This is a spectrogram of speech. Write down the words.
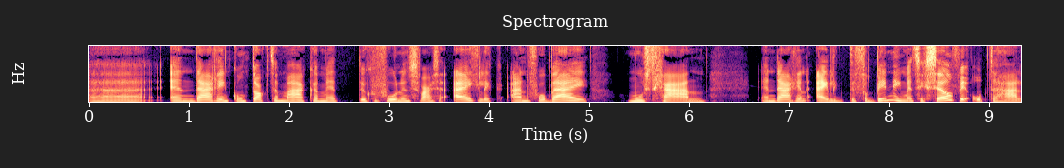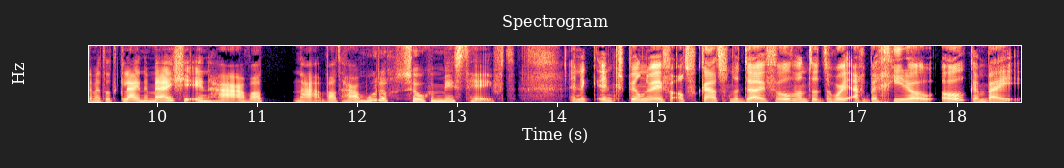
uh, en daarin contact te maken met de gevoelens waar ze eigenlijk aan voorbij moest gaan. En daarin eigenlijk de verbinding met zichzelf weer op te halen. Met dat kleine meisje in haar, wat nou, wat haar moeder zo gemist heeft. En ik, en ik speel nu even advocaat van de duivel, want dat hoor je eigenlijk bij Guido ook en bij,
